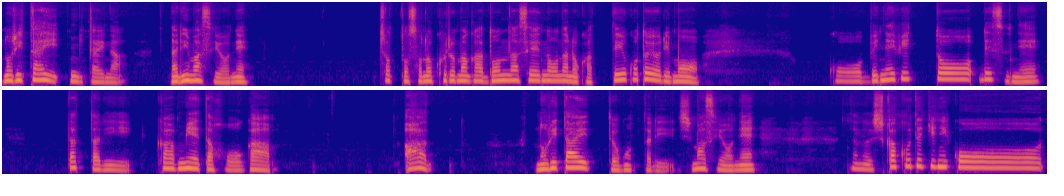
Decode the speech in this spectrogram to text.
乗りたいみたいな、なりますよね。ちょっとその車がどんな性能なのかっていうことよりも、こうベネフィットですね、だったりが見えた方が、あ、乗りたいって思ったりしますよね。なので、視覚的にこう、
